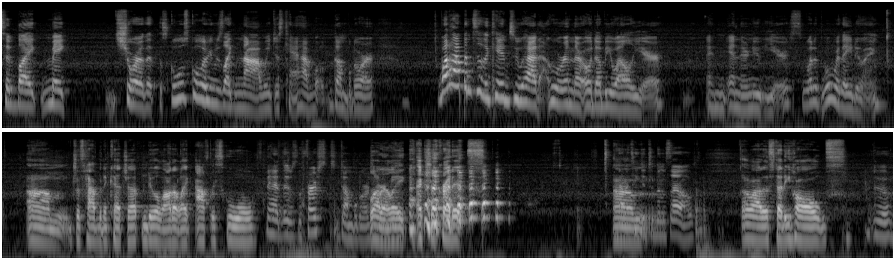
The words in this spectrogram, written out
to like make sure that the school's cool or he was like, "Nah, we just can't have Dumbledore." What happened to the kids who had who were in their OWL year and in their new years? What what were they doing? um, just having to catch up and do a lot of like after school, They had it was the first Dumbledore's a lot of like extra credits, Gotta teach um, it to themselves. a lot of study halls. Ugh.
